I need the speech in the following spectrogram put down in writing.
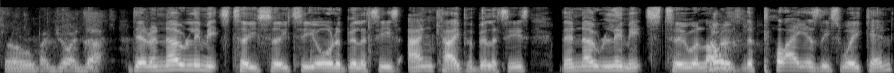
So I've enjoyed that. There are no limits, TC, to your abilities and capabilities. There are no limits to a lot No. of the players this weekend.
